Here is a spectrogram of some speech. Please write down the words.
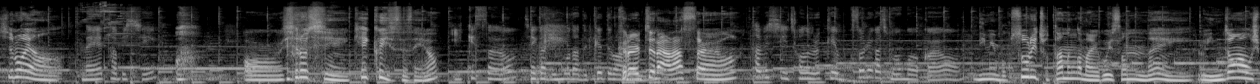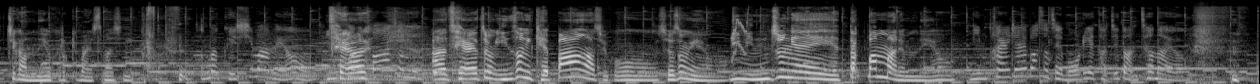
시로야, 네, 타비 씨. 어, 시로 씨 케이크 있으세요? 있겠어요? 제가 님보다 늦게 들어왔는데. 그럴 줄 알았어요. 타비 씨, 저는 왜 이렇게 목소리가 좋은 걸까요? 님이 목소리 좋다는 건 알고 있었는데 왜 인정하고 싶지가 않네요. 그렇게 말씀하시니까. 정말 괘씸하네요. 제가- 빠하셨는데 아, 제가 좀 인성이 개빠가지고 죄송해요. 님 인중에 딱밤 마렵네요. 님 팔 짧아서 제 머리에 닿지도 않잖아요.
